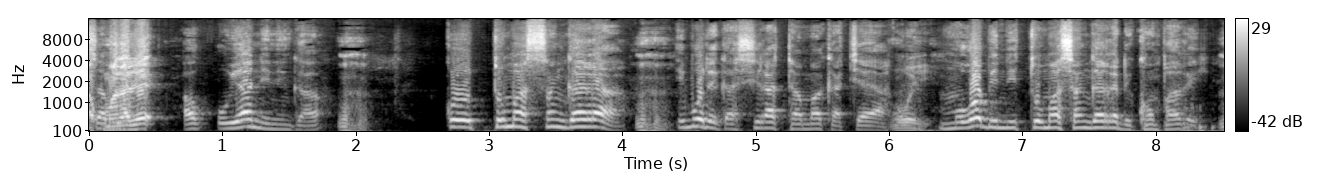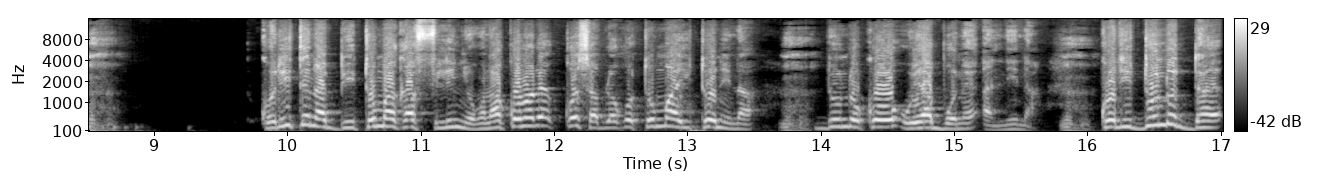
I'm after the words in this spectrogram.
a kumana dɛ a- o y'a ɲininka ko Thomas Sankara i b'o de sira taama ka caya Oui. mɔgɔ bɛ ni Thomas Sankara de comparer kɔni tɛna bi Thomas ka fili ɲɔgɔnna kɔnɔ dɛ. Ko sabula ko Thomas y'i to nin na. Don dɔ ko o y'a bɔnɛ a nin na. Kɔni don dɔ dan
